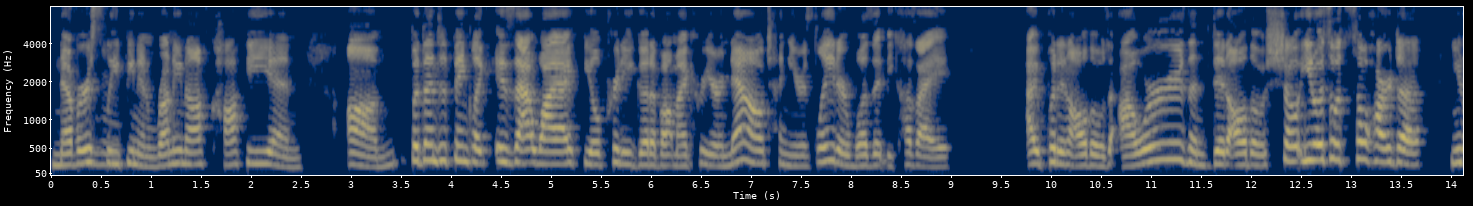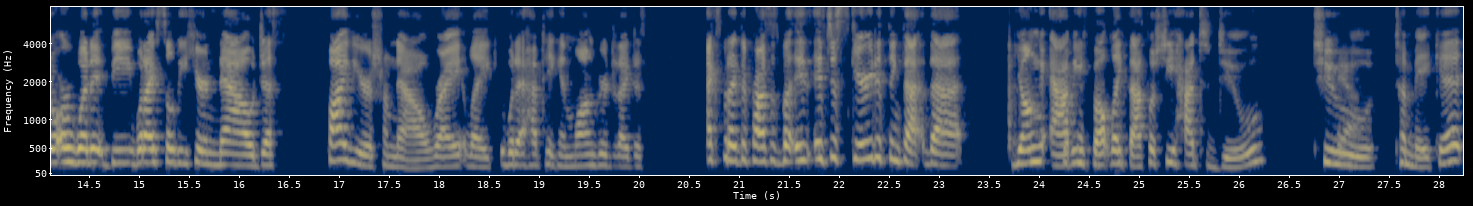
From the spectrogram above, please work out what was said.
never Mhm. sleeping and running off coffee and um but then to think like is that why i feel pretty good about my career now 10 years later was it because i i put in all those hours and did all those shows you know so it's so hard to you know or would it be would i still be here now just five years from now right like would it have taken longer did i just expedite the process but it, it's just scary to think that that young Abby felt like that's what she had to do to Yeah. to make it.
